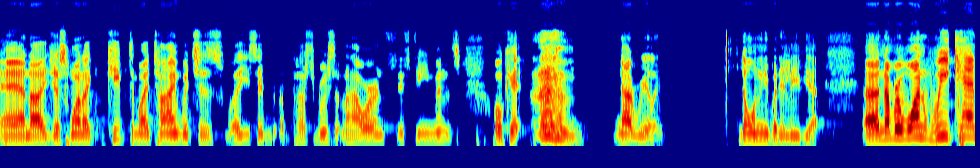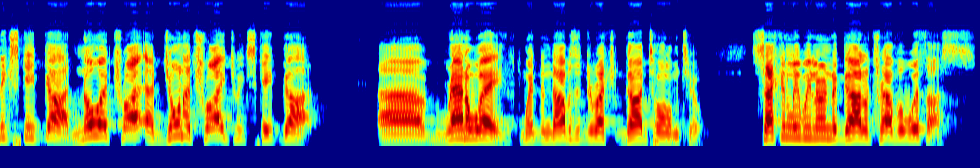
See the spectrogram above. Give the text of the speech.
And I just want to keep to my time, which is, well, you say, Pastor Bruce, an hour and 15 minutes? Okay, not really. Don't want anybody leave yet. Uh, number one, we can't escape God. Noah tried, uh, Jonah tried to escape God, uh, ran away, went in the opposite direction God told him to. Secondly, we learned that God will travel with us.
